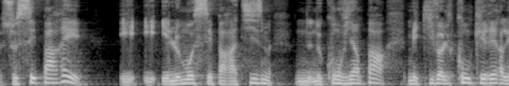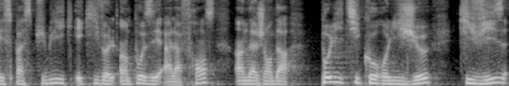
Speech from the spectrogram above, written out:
se séparer et, le mot séparatisme ne, convient pas, mais qui veulent conquérir l'espace public et qui veulent imposer à la France un agenda politico-religieux qui visent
